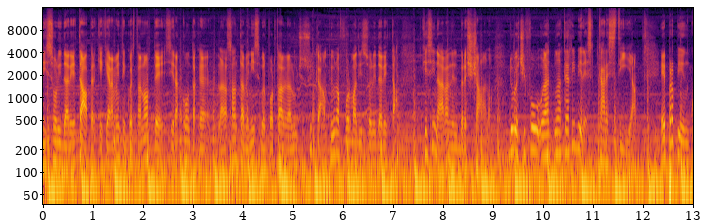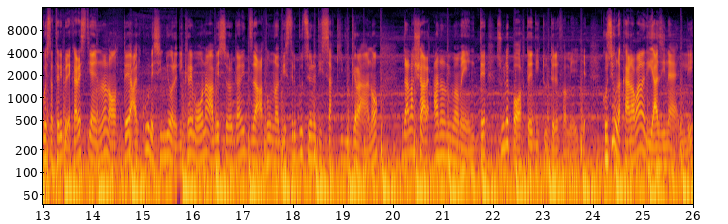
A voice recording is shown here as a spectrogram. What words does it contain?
di solidarietà perché chiaramente in questa notte si racconta che la santa venisse per portare la luce sui campi, una forma di solidarietà che si narra nel Bresciano, dove ci fu una, una terribile carestia e proprio in questa terribile carestia in una notte alcune signore di Cremona avessero organizzato una distribuzione di sacchi di grano da lasciare anonimamente sulle porte di tutte le famiglie. Così una caravana di asinelli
